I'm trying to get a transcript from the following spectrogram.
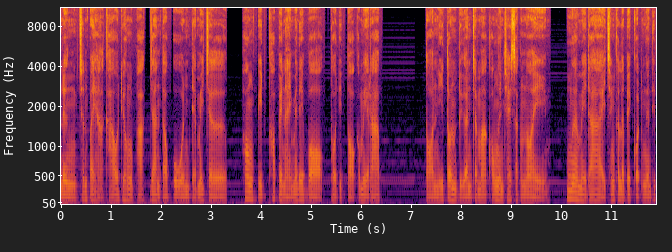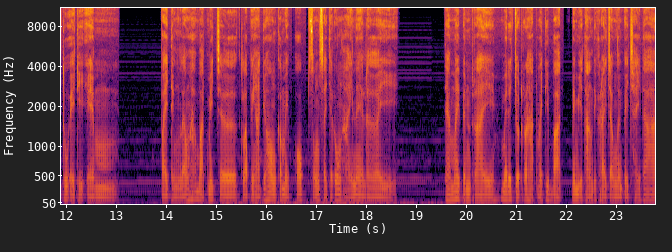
หนึ่ง ฉันไปหาเขาที่ห้องพักย่านเตาปูนแต่ไม่เจอ ห้องปิดเข้าไปไหนไม่ได้บอก โทรติดต่อก็ไม่รับ ตอนนี้ต้นเดือนจะมาของเงินใช้สักหน่อย เมื่อไม่ได้ฉันก็เลยไปกดเงินที่ตู้ ATM ไปถึงแล้วหาบัตรไม่เจอกลับไปหาที่ห้องก็ไม่พบ สงสัยจะร่วงหายแน่เลย แต่ไม่เป็นไรไม่ได้จดรหัสไว้ที่บัตร ไม่มีทางที่ใครจะเอาเงินไปใช้ได้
